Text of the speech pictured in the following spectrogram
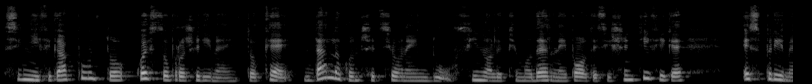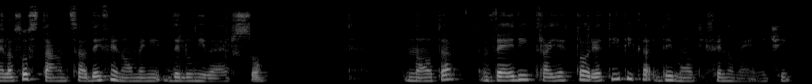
significa appunto questo procedimento che, dalla concezione indù fino alle più moderne ipotesi scientifiche, esprime la sostanza dei fenomeni dell'universo. Nota, vedi traiettoria tipica dei moti fenomenici.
